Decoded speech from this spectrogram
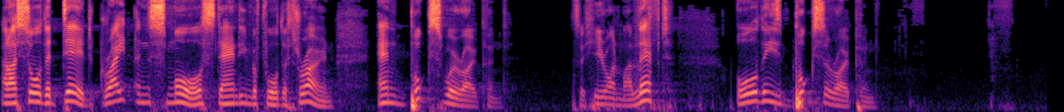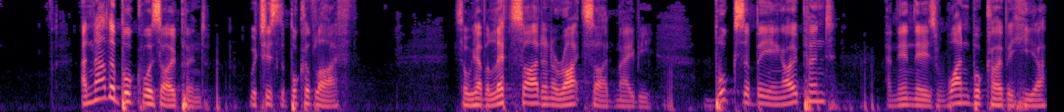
And I saw the dead, great and small, standing before the throne, and books were opened. So here on my left, all these books are open. Another book was opened, which is the book of life. So we have a left side and a right side, maybe. Books are being opened, and then there's one book over here,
